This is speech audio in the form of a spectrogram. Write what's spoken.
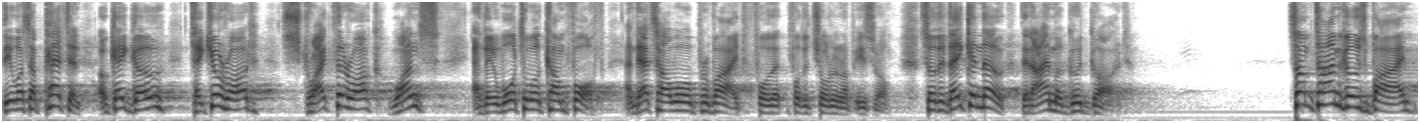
There was a pattern. Okay, go, take your rod, strike the rock once, and then water will come forth. And that's how we will provide for the, for the children of Israel. So that they can know that I'm a good God. Some time goes by,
